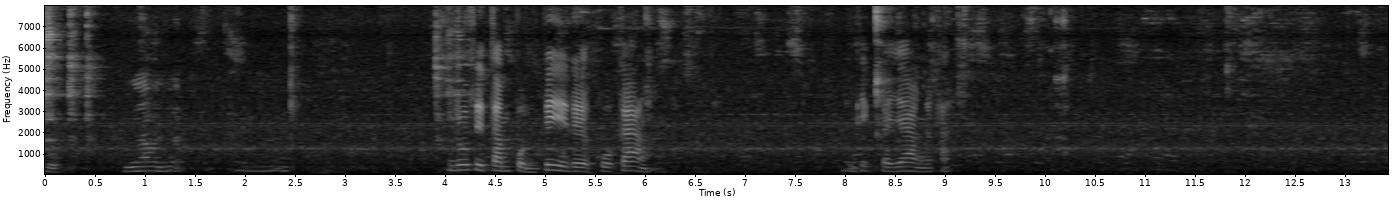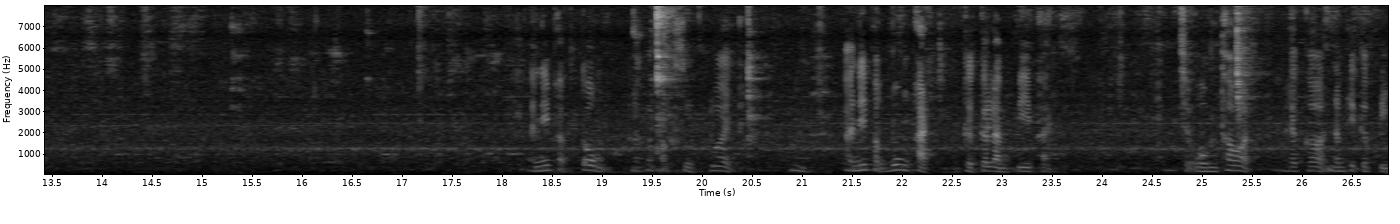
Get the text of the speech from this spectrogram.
ถูกเนื้อมันด้วย ดูสิตำป่นปี้เลยครัวก้างน้ำพริกปลาย่างนะคะอันนี้ผักต้มแล้วก็ผักสดด้วย อันนี้ผักบุ้งผัดกับกระหล่ำปีผัดชะอมทอดแล้วก็น้ำพริกกะปิ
